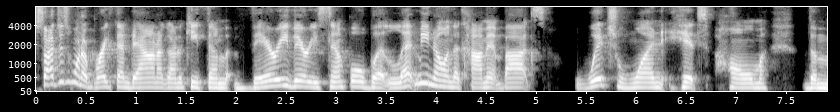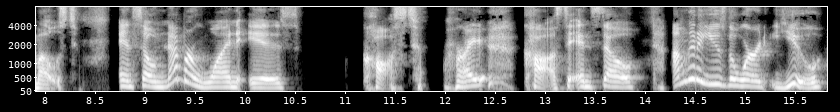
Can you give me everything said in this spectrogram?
So I just want to break them down. I'm going to keep them very, very simple, but let me know in the comment box which one hits home the most. And so number one is cost, right? Cost. And so I'm going to use the word you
